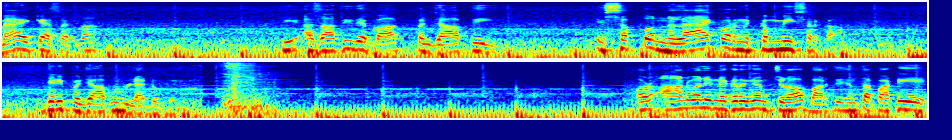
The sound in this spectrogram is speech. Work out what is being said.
ਮੈਂ ਇਹ ਕਹਿ ਸਕਦਾ ਕਿ ਆਜ਼ਾਦੀ ਦੇ ਬਾਅਦ ਪੰਜਾਬ ਦੀ ਇਹ ਸਭ ਤੋਂ ਨਲਾਇਕ ਔਰ ਨਿਕੰਮੀ ਸਰਕਾਰ, ਜਿਹੜੀ ਪੰਜਾਬ ਨੂੰ ਲੈ ਡੁੱਬੀ ਔਰ ਆਉਣ ਵਾਲੇ ਨਗਰ ਨਿਗਮ ਚੁਣਾਵ ਭਾਰਤੀ ਜਨਤਾ ਪਾਰਟੀ ਇਹ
